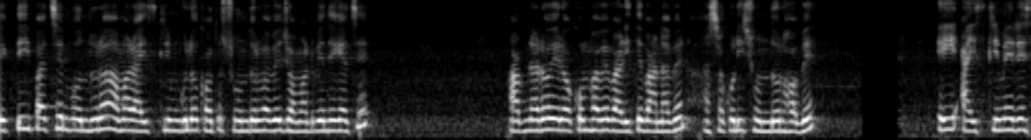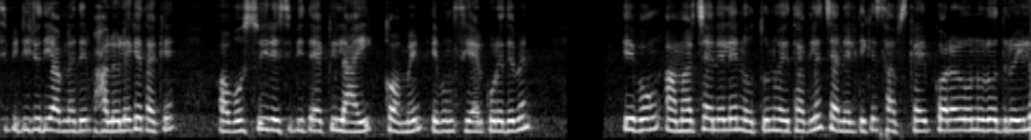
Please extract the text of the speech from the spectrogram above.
দেখতেই পাচ্ছেন বন্ধুরা, আমার আইসক্রিমগুলো কত সুন্দরভাবে জমাট বেঁধে গেছে। আপনারাও এরকমভাবে বাড়িতে বানাবেন, আশা করি সুন্দর হবে। এই আইসক্রিমের রেসিপিটি যদি আপনাদের ভালো লেগে থাকে, অবশ্যই রেসিপিতে একটি লাইক কমেন্ট এবং শেয়ার করে দেবেন। এবং আমার চ্যানেলে নতুন হয়ে থাকলে চ্যানেলটিকে সাবস্ক্রাইব করার অনুরোধ রইল।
